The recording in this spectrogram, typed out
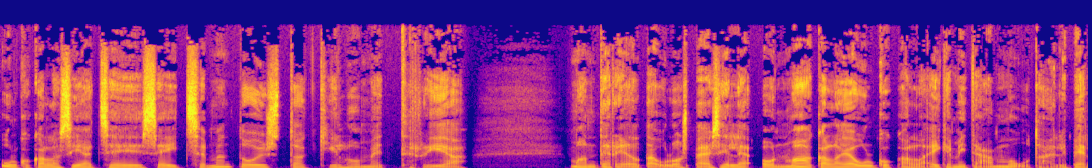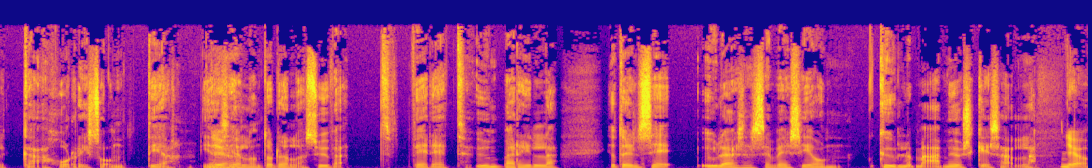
ulkokalla sijaitsee 17 kilometriä mantereelta ulospäin. Siellä on maakalla ja ulkokalla eikä mitään muuta, eli pelkkää horisonttia. Ja Joo. siellä on todella syvät vedet ympärillä, joten se yleensä se vesi on kylmää myös kesällä. Joo.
